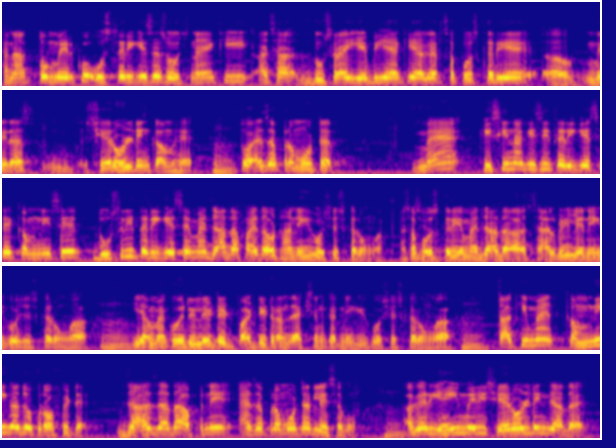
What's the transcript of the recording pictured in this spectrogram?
है ना? तो मेरे को उस तरीके से सोचना है कि अच्छा दूसरा ये भी है कि अगर सपोज़ करिए मेरा शेयर होल्डिंग कम है तो एज अ प्रमोटर मैं किसी ना किसी तरीके से कंपनी से दूसरी तरीके से मैं ज़्यादा फ़ायदा उठाने की कोशिश करूँगा। सपोज़ करिए मैं ज़्यादा सैलरी लेने की कोशिश करूँगा या मैं कोई रिलेटेड पार्टी ट्रांजैक्शन करने की कोशिश करूँगा ताकि मैं कंपनी का जो प्रॉफिट है ज़्यादा से ज़्यादा अपने एज अ प्रमोटर ले सकूँ। अगर यही मेरी शेयर होल्डिंग ज़्यादा है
